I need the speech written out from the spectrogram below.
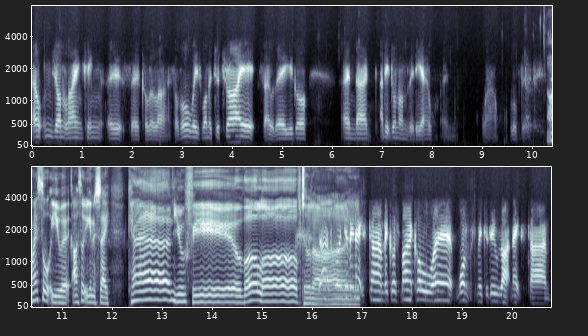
Elton John, Lion King, uh, Circle of Life. I've always wanted to try it, so there you go. And I had it done on video, and wow, loved it. I thought you were. I thought you were going to say, "Can you feel the love tonight?" That's going to be next time because Michael uh, wants me to do that next time.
